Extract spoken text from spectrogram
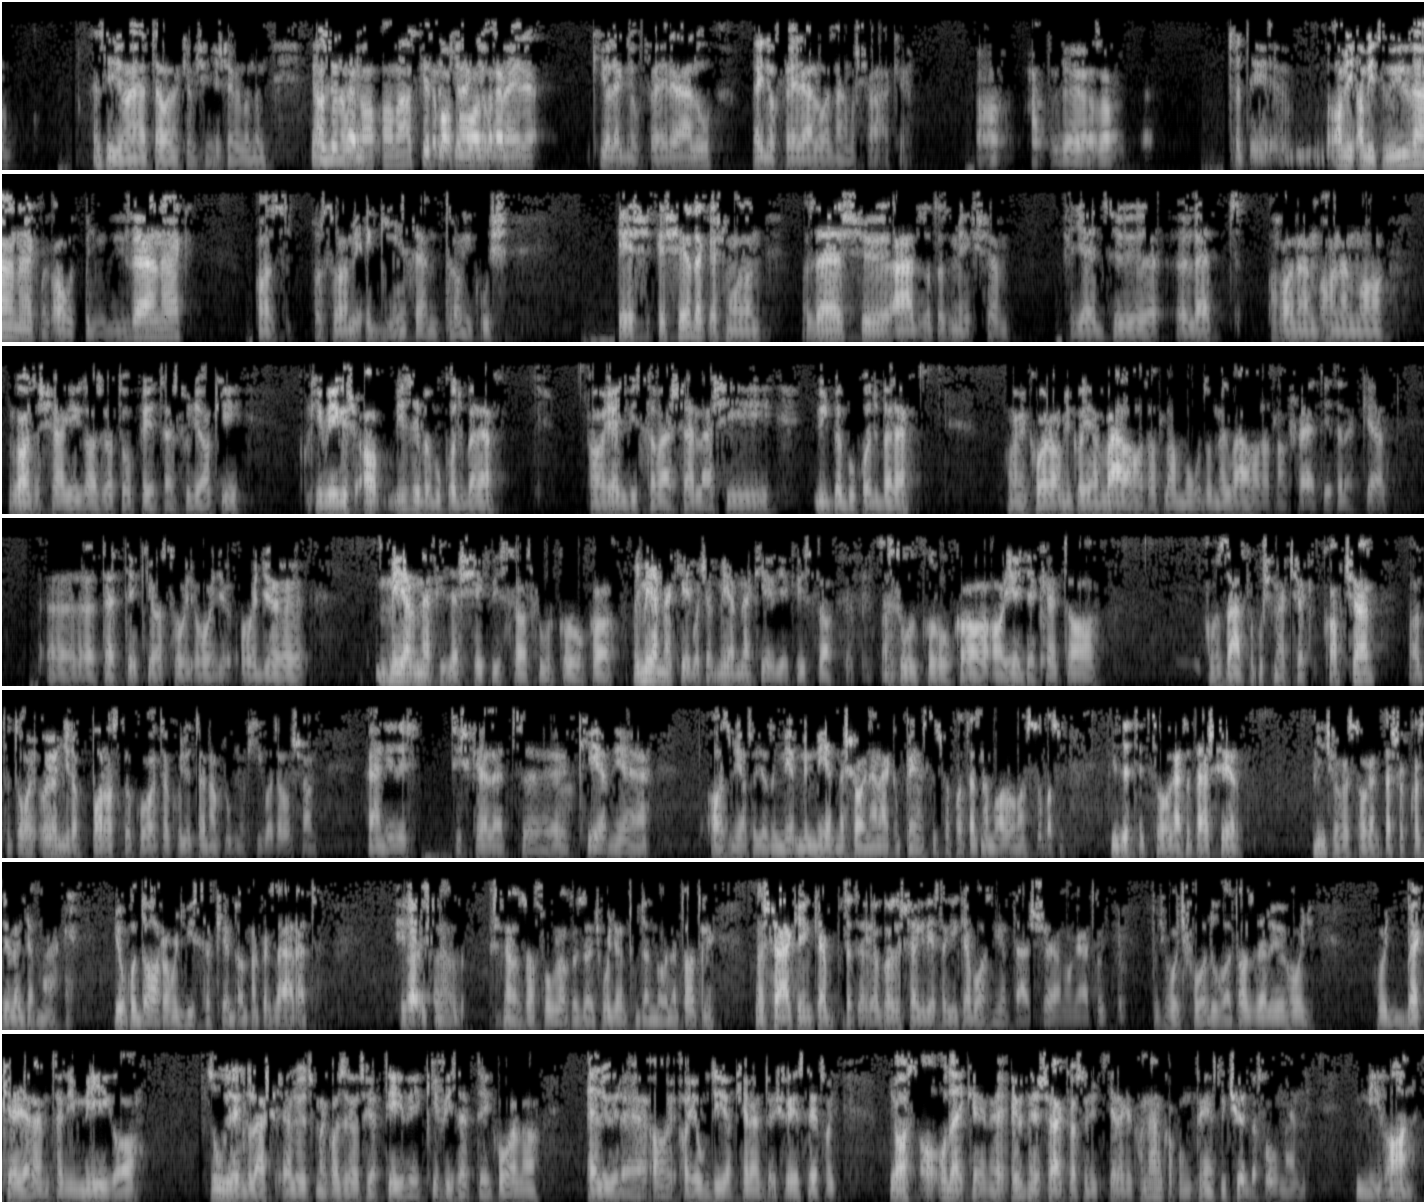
Ez így van, Hertával nekem sincs semmi gondom. Ja, azt gondolom, hogy ha, ha már azt kérdezem, ki a legnagyobb nem... fejre, ki a legnagyobb fejreálló, legnagyobb fejreálló az nem a Schalke. Aha, hát ugye az a... Tehát, ami, amit művelnek, meg ahogy művelnek, az, az valami egészen tragikus. És, és érdekes módon az első áldozat az mégsem egy edző lett, hanem, hanem a gazdasági igazgató Péters, ugye, aki, aki végül a vizébe bukott bele, a jegy visszavásárlási ügybe bukott bele, amikor, amikor ilyen vállalhatatlan módon, meg vállalhatatlan feltételekkel tették ki azt, hogy, hogy, hogy miért ne fizessék vissza a szurkolók, a, vagy miért ne, kér, bocsánat, miért ne kérjék vissza a szurkolók a, a jegyeket a, a zártkapus meccsek kapcsán. Tehát olyannyira parasztok voltak, hogy utána a klubnak hivatalosan elnézést is kellett kérnie az miatt, hogy, az, hogy miért ne sajnálnák a pénzt a csapat, tehát nem arról van szó, az, hogy fizetsz egy szolgáltatásért, nincs meg a szolgáltatás, akkor azért legyen már jogod arra, hogy visszakérd annak az árát. És, és, ne, az, és ne azzal foglalkozz, hogy hogyan tudod volna tartani. Na, a sárk inkább, tehát a gazdasági részleg inkább az miatt társa el magát, hogy, hogy hogy fordulhat az elő, hogy, hogy be kell jelenteni még a, az újraindulás előtt, meg azért, hogy a tévék kifizették volna előre a, a jogdíjak jelentős részét, hogy ja, azt a, odáig kellene eljutni, és el kell azt mondani, hogy gyerekek, ha nem kapunk pénzt, mi csődbe fogunk menni. Mi van?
